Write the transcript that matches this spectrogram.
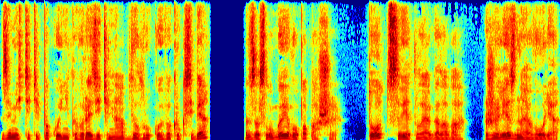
Заместитель покойника выразительно обвел рукой вокруг себя. Заслуга его папаши. Тот светлая голова, железная воля.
